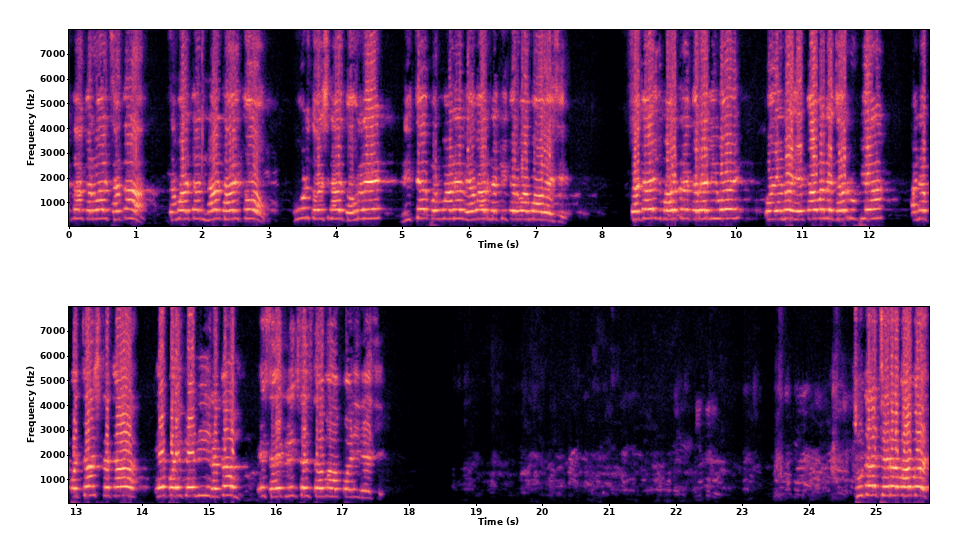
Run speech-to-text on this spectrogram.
પ્રયત્નો કરવા છતાં સમાધાન ન થાય તો કુળ દોષના ધોરણે નીચે પ્રમાણે વ્યવહાર નક્કી કરવામાં આવે છે. સગાઈ માત્ર કરેલી હોય તો એનો એકાવન હજાર રૂપિયા અને પચાસ ટકા એ પૈકીની રકમ એ શૈક્ષણિક સંસ્થામાં આપવાની રહે છે. છૂટાછેડા બાબત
